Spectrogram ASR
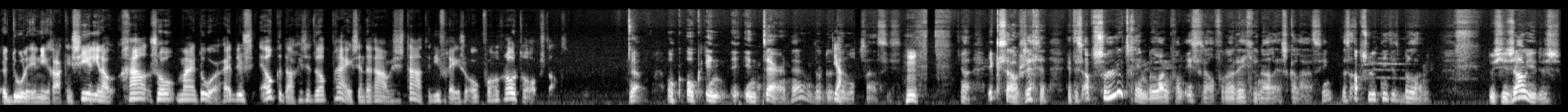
uh, doelen in Irak en Syrië. Nou, ga zo maar door. Hè. Dus elke dag is het wel prijs en de Arabische Staten die vrezen ook voor een grotere opstand. Ja, ook, ook in, intern, hè, door de ja. demonstraties. Hm. Ja, ik zou zeggen, het is absoluut geen belang van Israël voor een regionale escalatie. Dat is absoluut niet het belang. Dus je zou je dus,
